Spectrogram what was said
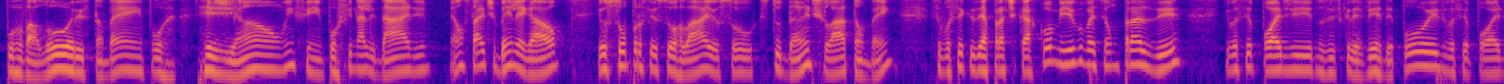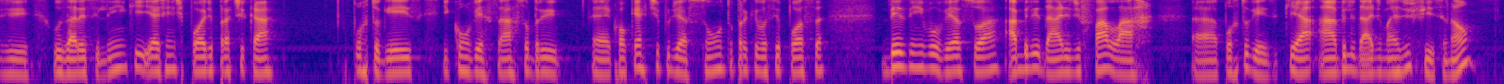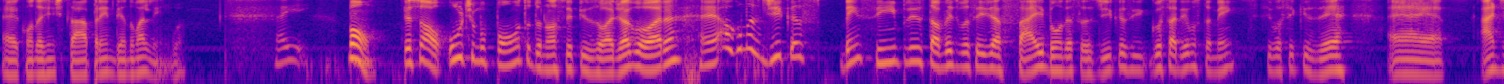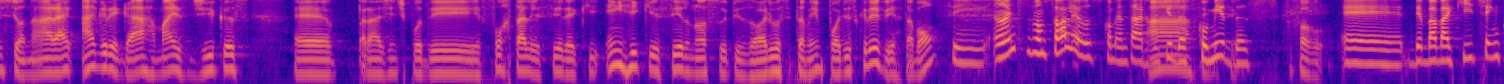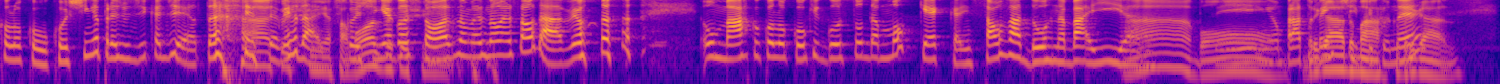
por valores também, por região, enfim, por finalidade. É um site bem legal. Eu sou professor lá, eu sou estudante lá também. Se você quiser praticar comigo, vai ser um prazer. E você pode nos escrever depois, você pode usar esse link e a gente pode praticar português e conversar sobre é, qualquer tipo de assunto para que você possa desenvolver a sua habilidade de falar uh, português, que é a habilidade mais difícil, não? É quando a gente está aprendendo uma língua. Isso aí. Bom, pessoal, último ponto do nosso episódio agora é algumas dicas bem simples. Talvez vocês já saibam dessas dicas e gostaríamos também, se você quiser é, adicionar, agregar mais dicas. É, para a gente poder fortalecer aqui, enriquecer o nosso episódio, você também pode escrever, tá bom? Sim. Antes, vamos só ler os comentários ah, aqui das sim, comidas. Sim. Por favor. É, The Baba Kitchen colocou: coxinha prejudica a dieta. Isso ah, é verdade. Coxinha, coxinha é gostosa, coxinha. mas não é saudável. O Marco colocou que gostou da moqueca em Salvador, na Bahia. Ah, bom. Sim, é um prato obrigado, bem típico, Marco, né? Obrigado.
